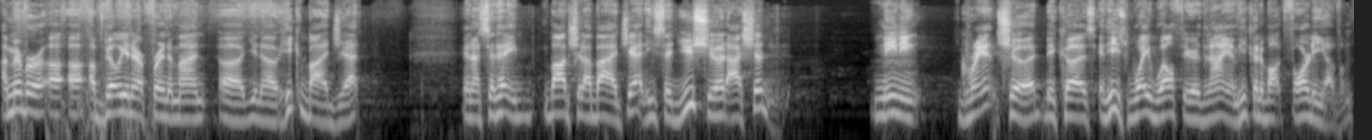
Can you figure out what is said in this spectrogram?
I remember a, a, a billionaire friend of mine, uh, you know, he could buy a jet. And I said, Hey, Bob, should I buy a jet? He said, You should, I shouldn't. Meaning, Grant should because, and he's way wealthier than I am. He could have bought 40 of them.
